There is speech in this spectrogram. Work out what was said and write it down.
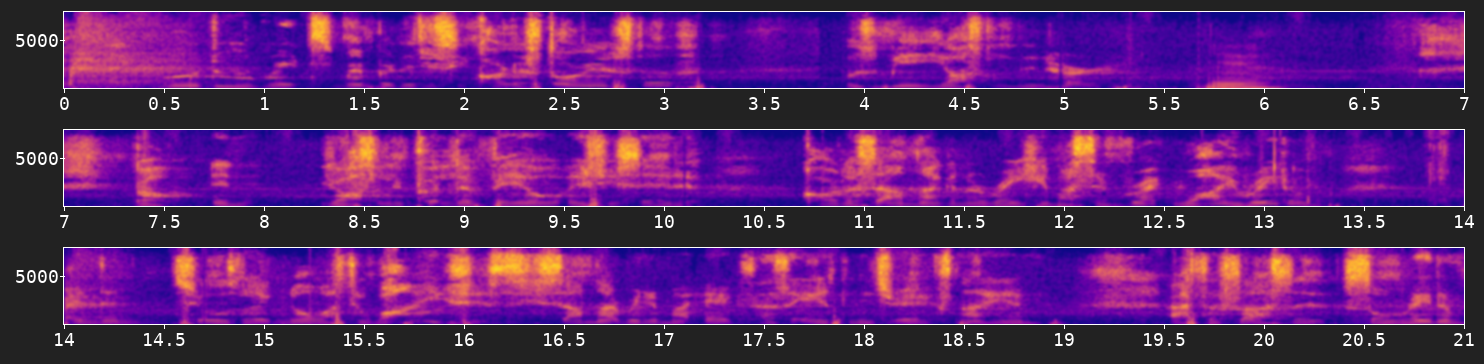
Like, we were doing rates. Remember, did you see Karla's story and stuff? It was me, Yoselin, and her. Yeah. Bro, and Yoselin put LaVale, and she said, Carla said, I'm not gonna rate him. I said, right, why? Rate him. And then she was like, no. I said, why? She, she said, I'm not rating my ex. I said, Anthony's your ex, not him. I said, so I said, so rate him.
